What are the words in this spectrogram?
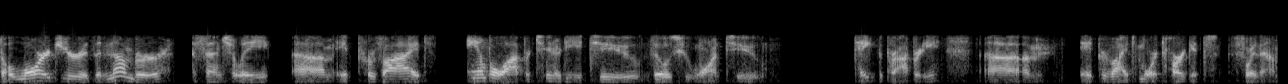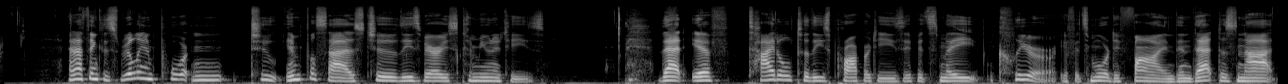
the larger the number, essentially, um, it provides ample opportunity to those who want to take the property. Um, it provides more targets for them. And I think it's really important to emphasize to these various communities that if title to these properties, if it's made clearer, if it's more defined, then that does not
